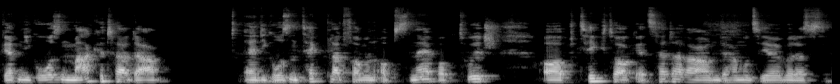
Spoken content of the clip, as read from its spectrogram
Wir hatten die großen Marketer da, äh, die großen Tech-Plattformen, ob Snap, ob Twitch, ob TikTok etc. Und wir haben uns hier über das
